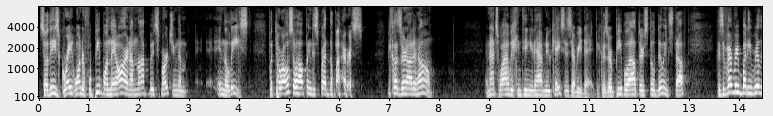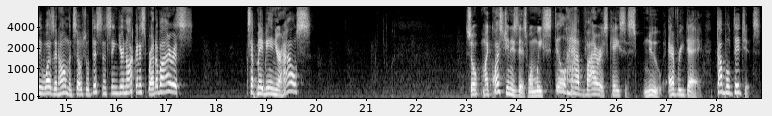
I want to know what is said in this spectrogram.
So these great, wonderful people, and they are, and I'm not besmirching them in the least, but they're also helping to spread the virus because they're not at home. And that's why we continue to have new cases every day because there are people out there still doing stuff. Because if everybody really was at home and social distancing, you're not going to spread a virus, except maybe in your house. So, my question is this when we still have virus cases new every day, double digits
